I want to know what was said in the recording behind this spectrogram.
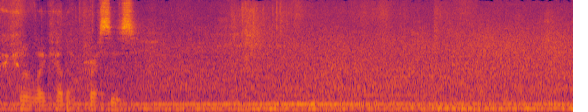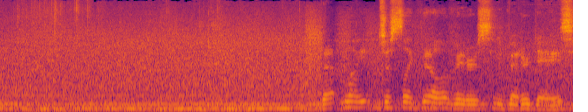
I kind of like how that presses. That light, just like the elevators, see better days.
